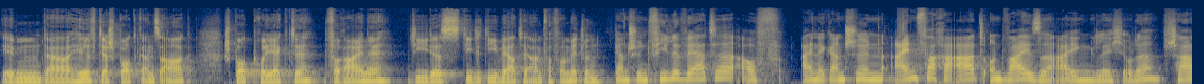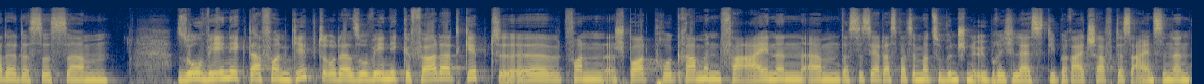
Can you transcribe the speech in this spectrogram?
eben, da hilft der Sport ganz arg. Sportprojekte, Vereine, die das, die, die Werte einfach vermitteln. Ganz schön viele Werte auf eine ganz schön einfache Art und Weise eigentlich, oder? Schade, dass es ähm, so wenig davon gibt oder so wenig gefördert gibt äh, von Sportprogrammen, Vereinen. Ähm, das ist ja das, was immer zu wünschen übrig lässt, die Bereitschaft des Einzelnen,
